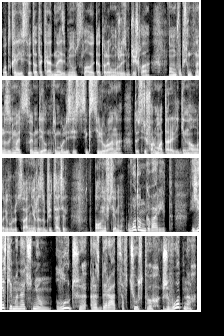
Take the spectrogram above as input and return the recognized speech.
Вот, скорее всего, это такая одна из минут славы, которая ему в жизнь пришла. Он, в общем-то, наверное, занимается своим делом. Тем более, есть секстиль Урана, то есть реформатор, оригинал, революционер, изобретатель. Вполне в тему. Вот он говорит, если мы начнем лучше разбираться в чувствах животных,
